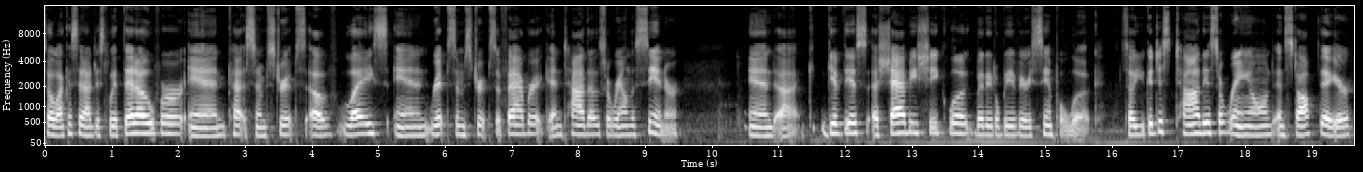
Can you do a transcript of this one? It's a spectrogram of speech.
So like I said, I just flip that over and cut some strips of lace and rip some strips of fabric and tie those around the center. And uh, give this a shabby chic look, but it'll be a very simple look. So you could just tie this around and stop there.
